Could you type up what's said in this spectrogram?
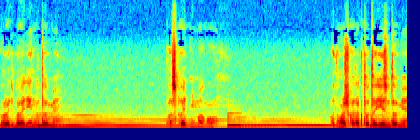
Вроде бы один в доме. Поспать не могу. Потому что когда кто-то есть в доме,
